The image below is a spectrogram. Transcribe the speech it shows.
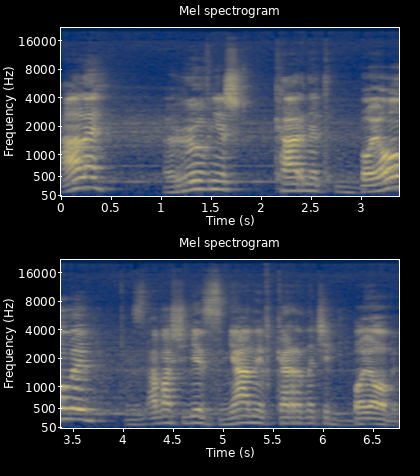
ale również karnet bojowy, a właściwie zmiany w karnecie bojowym.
